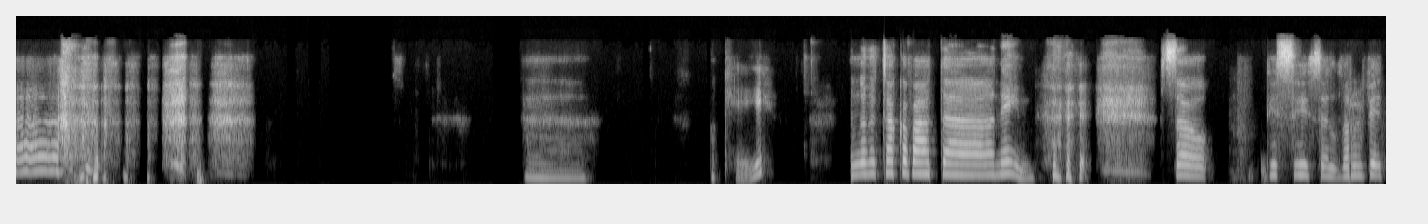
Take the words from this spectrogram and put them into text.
Uh, uh, okay, I'm going to talk about the name. so this is a little bit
